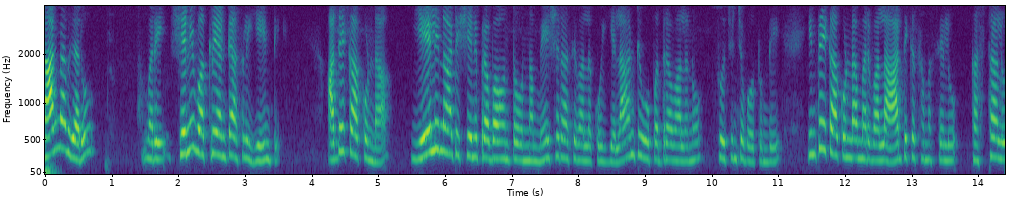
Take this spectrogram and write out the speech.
నాగనాథ్ గారు మరి శని వక్రి అంటే అసలు ఏంటి? అదే కాకుండా ఏలినాటి శని ప్రభావంతో ఉన్న మేషరాశి వాళ్ళకు ఎలాంటి ఉపద్రవాలను సూచించబోతుంది? ఇంతేకాకుండా మరి వాళ్ళ ఆర్థిక సమస్యలు కష్టాలు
